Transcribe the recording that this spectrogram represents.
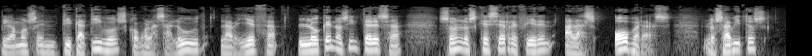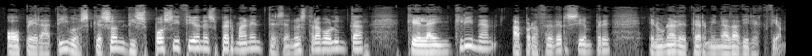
digamos, entitativos como la salud, la belleza, lo que nos interesa son los que se refieren a las obras, los hábitos operativos, que son disposiciones permanentes de nuestra voluntad que la inclinan a proceder siempre en una determinada dirección.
